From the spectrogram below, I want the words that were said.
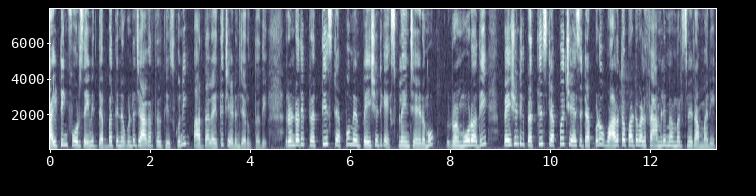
బైటింగ్ ఫోర్స్ ఏమి దెబ్బ తినకుండా జాగ్రత్తలు తీసుకుని పార్థాలు అయితే చేయడం జరుగుతుంది. రెండోది ప్రతి స్టెప్ మేము పేషెంట్కి ఎక్స్ప్లెయిన్ చేయడము. మూడోది పేషెంట్కి ప్రతి స్టెప్ చేసేటప్పుడు వాళ్ళతో పాటు వాళ్ళ ఫ్యామిలీ మెంబర్స్ని రమ్మని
